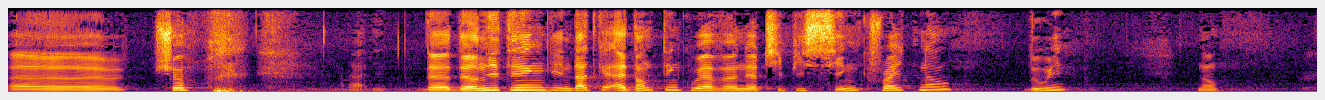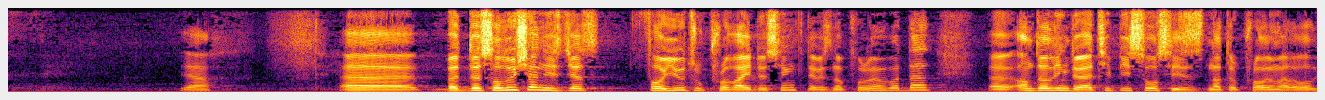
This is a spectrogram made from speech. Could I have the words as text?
Uh, sure. the, the only thing in that case, I don't think we have an RTP sink right now, do we? No. Yeah. Uh, but the solution is just for you to provide the sink. There is no problem about that. Uh, handling the RTP source is not a problem at all.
